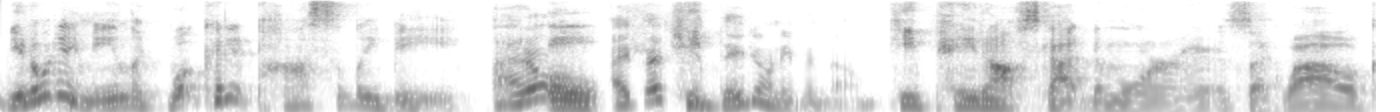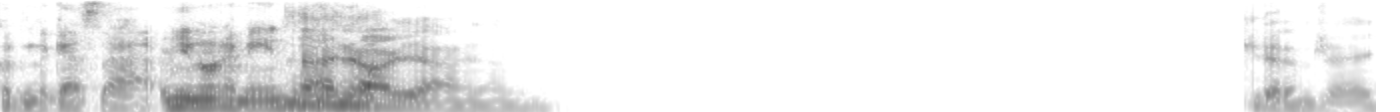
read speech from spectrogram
You know what I mean? Like, what could it possibly be? I don't. Oh, I bet you he- they don't even know. He paid off Scott D'Amore. It's like, wow, couldn't have guessed that. You know what I mean? I know. what- Yeah, yeah. Get him, Jay.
